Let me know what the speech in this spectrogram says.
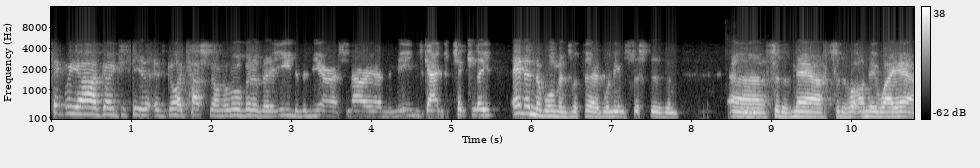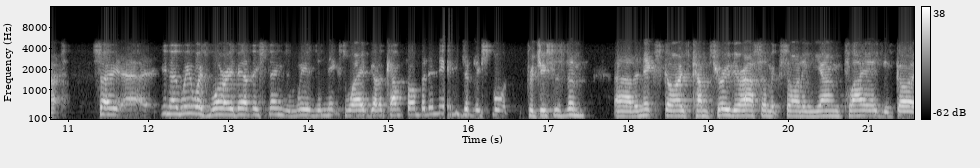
think we are going to see, as Guy touched on, a little bit of the end of an era scenario in the men's game, particularly, and in the women's with the Williams sisters and uh, mm. sort of now sort of on their way out. So, uh, you know, we always worry about these things and where's the next wave going to come from, but inevitably sport produces them. Uh, the next guys come through. There are some exciting young players. There's guy,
